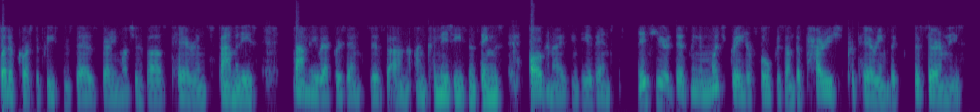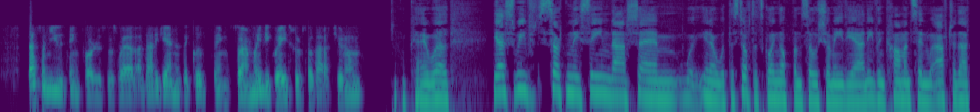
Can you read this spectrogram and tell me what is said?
But of course, the priests themselves very much involved, parents, families, family representatives on, on committees and things organising the event. This year, there's been a much greater focus on the parish preparing the, the ceremonies. That's a new thing for us as well, and that again is a good thing. So I'm really grateful for that, you know. Okay, well, Yes, we've certainly seen that, um, you know, with the stuff that's going up on social media and even comments in after that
